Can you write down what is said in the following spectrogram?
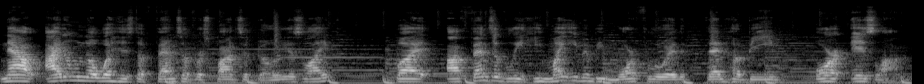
Now, I don't know what his defensive responsibility is like, but offensively, he might even be more fluid than Khabib or Islam.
